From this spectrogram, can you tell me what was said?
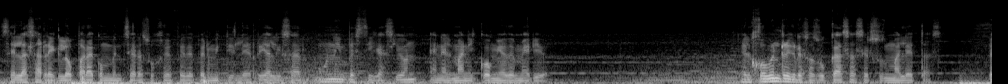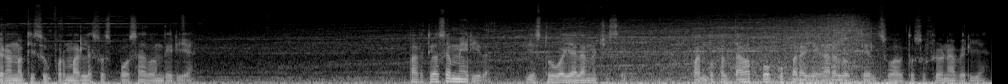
se las arregló para convencer a su jefe de permitirle realizar una investigación en el manicomio de Mérida. El joven regresó a su casa a hacer sus maletas, pero no quiso informarle a su esposa dónde iría. Partió hacia Mérida y estuvo allá al anochecer. Cuando faltaba poco para llegar al hotel, su auto sufrió una avería,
